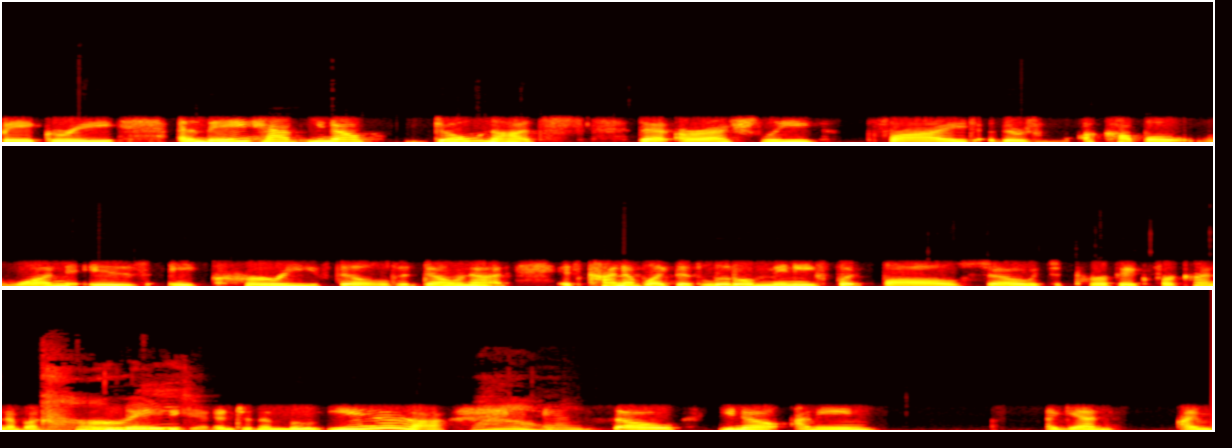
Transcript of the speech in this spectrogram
bakery, and they have you know donuts that are actually fried. There's a couple. One is a curry-filled donut. It's kind of like this little mini football, so it's perfect for kind of a Sunday Curry? to get into the mood. Yeah, Wow. and so you know, I mean, again. I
